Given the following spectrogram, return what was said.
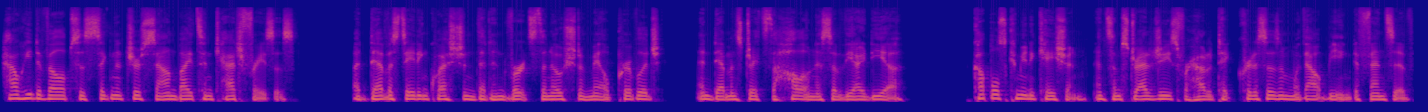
how he develops his signature sound bites and catchphrases, a devastating question that inverts the notion of male privilege and demonstrates the hollowness of the idea, couples communication and some strategies for how to take criticism without being defensive,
